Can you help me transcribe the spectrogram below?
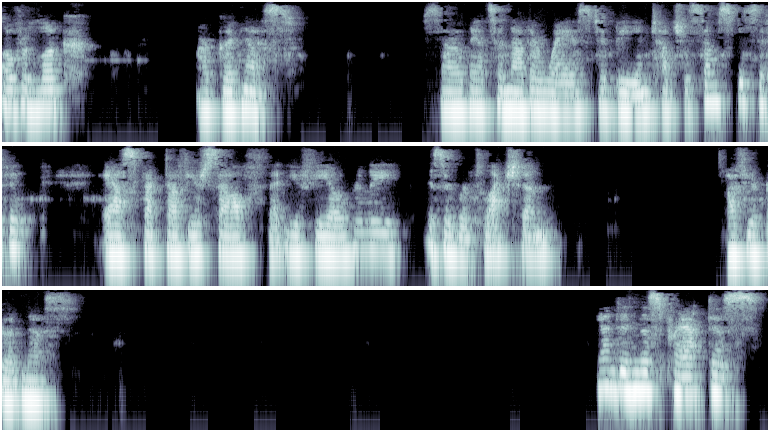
overlook our goodness. So that's another way is to be in touch with some specific aspect of yourself that you feel really is a reflection of your goodness. And in this practice,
